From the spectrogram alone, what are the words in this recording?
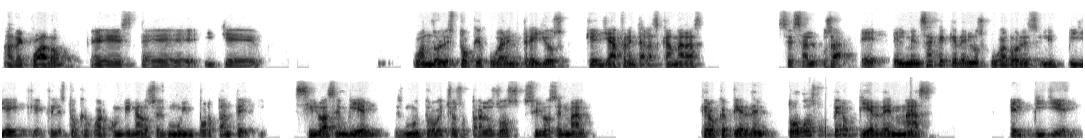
adecuado, este, y que cuando les toque jugar entre ellos, que ya frente a las cámaras se sal, o sea, eh, el mensaje que den los jugadores League que, que les toque jugar combinados es muy importante. Si lo hacen bien, es muy provechoso para los dos. Si lo hacen mal, creo que pierden todos, pero pierde más el PGA.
